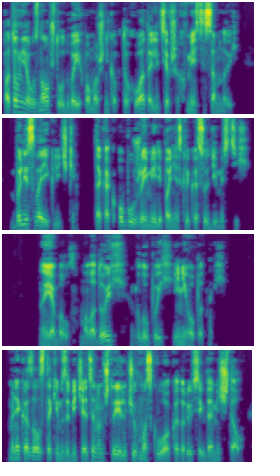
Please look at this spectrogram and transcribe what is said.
Потом я узнал, что у двоих помощников Тухвата, летевших вместе со мной, были свои клички, так как оба уже имели по несколько судимостей. Но я был молодой, глупый и неопытный. Мне казалось таким замечательным, что я лечу в Москву, о которой всегда мечтал –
